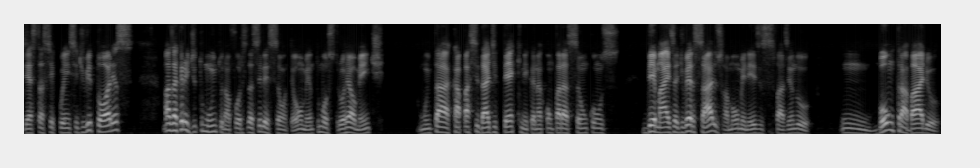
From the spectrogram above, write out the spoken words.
desta sequência de vitórias, mas acredito muito na força da seleção. Até o momento mostrou realmente muita capacidade técnica na comparação com os demais adversários. Ramon Menezes fazendo um bom trabalho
